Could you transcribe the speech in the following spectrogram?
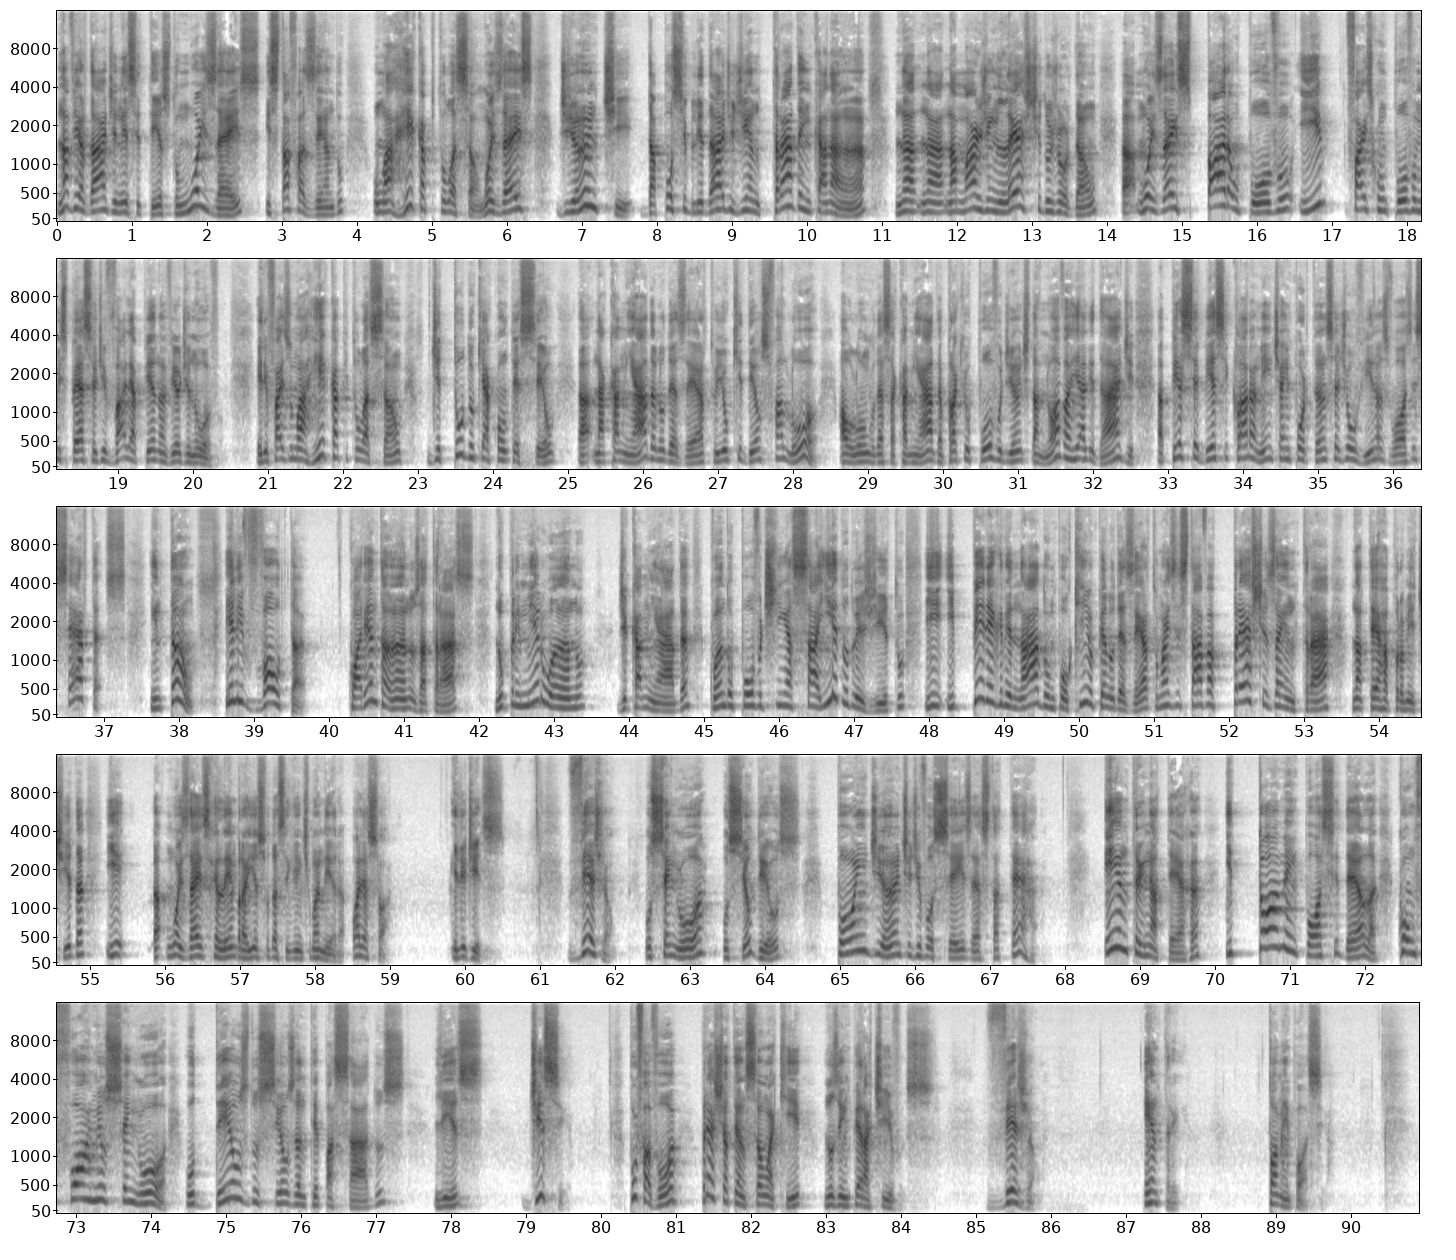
Na verdade, nesse texto, Moisés está fazendo uma recapitulação. Moisés, diante da possibilidade de entrada em Canaã, na, na, na margem leste do Jordão, uh, Moisés para o povo e faz com o povo uma espécie de vale a pena ver de novo. Ele faz uma recapitulação de tudo o que aconteceu ah, na caminhada no deserto e o que Deus falou ao longo dessa caminhada, para que o povo, diante da nova realidade, ah, percebesse claramente a importância de ouvir as vozes certas. Então, ele volta 40 anos atrás, no primeiro ano de caminhada, quando o povo tinha saído do Egito e, e, peregrinado um pouquinho pelo deserto, mas estava prestes a entrar na terra prometida, e uh, Moisés relembra isso da seguinte maneira: olha só, ele diz: Vejam, o Senhor, o seu Deus, põe diante de vocês esta terra. Entrem na terra tomem posse dela, conforme o Senhor, o Deus dos seus antepassados, lhes disse. Por favor, preste atenção aqui nos imperativos. Vejam, entrem, tomem posse.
